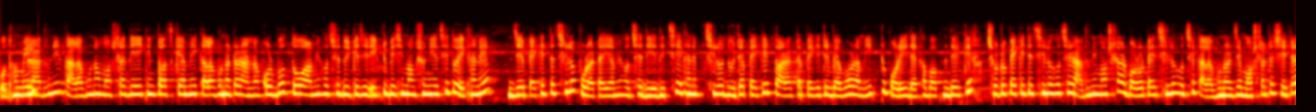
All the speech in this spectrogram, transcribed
প্রথমে। রাঁধুনির কালাভুনা মশলা দিয়েই কিন্তু আজকে আমি এই কালাভুনাটা রান্না করব। তো আমি হচ্ছে দুই কেজির একটু বেশি মাংস নিয়েছি। তো এখানে যে প্যাকেটটা ছিল পুরাটাই আমি হচ্ছে দিয়ে দিচ্ছি। এখানে ছিল দুইটা প্যাকেট, তো আর একটা প্যাকেটের ব্যবহার আমি একটু পরেই দেখাবো আপনাদেরকে। ছোট প্যাকেটে ছিল হচ্ছে রাঁধুনি মশলা আর বড়টাই ছিল হচ্ছে কালাভুনার যে মশলাটা সেটা,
